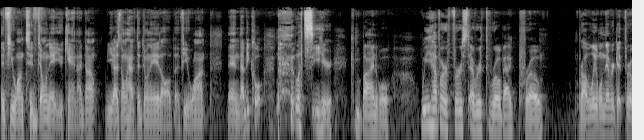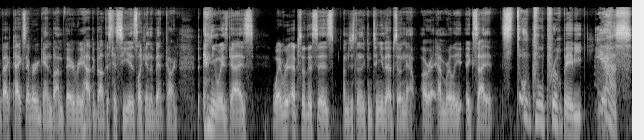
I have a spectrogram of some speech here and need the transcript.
if you want to donate, you can. I don't. You guys don't have to donate at all, but if you want, then that'd be cool. Let's see here. Combinable. We have our first ever throwback pro. Probably will never get throwback packs ever again, but I'm very, very happy about this because he is like an event card. But anyways, guys, whatever episode this is, I'm just going to continue the episode now. All right, I'm really excited. Stone Cold Pro, baby. Yes.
